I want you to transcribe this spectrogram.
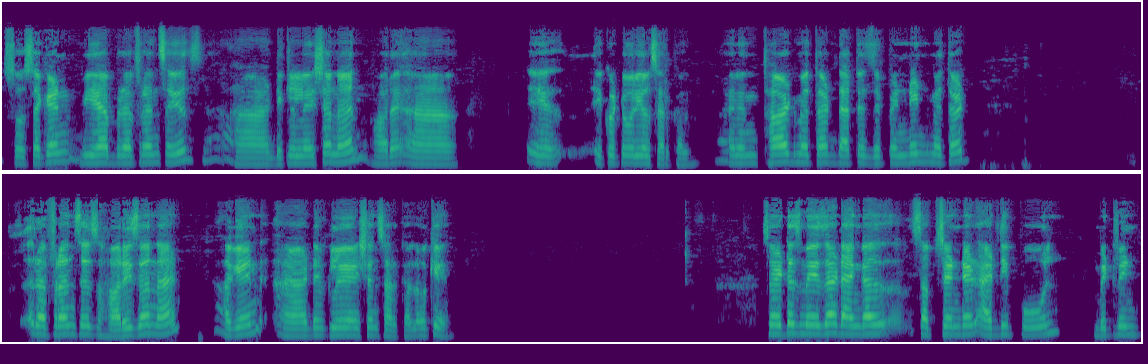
So second we have reference is uh, declination and uh, equatorial circle. And in third method that is dependent method reference is horizon and again uh, declination circle. Okay so it is measured angle subtended at the pole between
